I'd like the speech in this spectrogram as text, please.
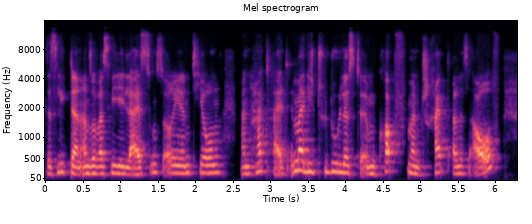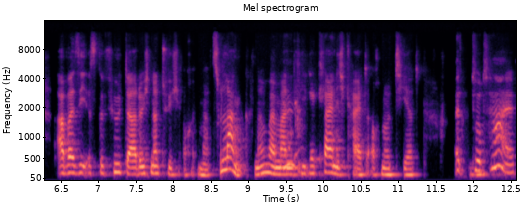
Das liegt dann an sowas wie die Leistungsorientierung. Man hat halt immer die To-Do-Liste im Kopf, man schreibt alles auf, aber sie ist gefühlt dadurch natürlich auch immer zu lang, ne? weil man jede Kleinigkeit auch notiert. Äh, total.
